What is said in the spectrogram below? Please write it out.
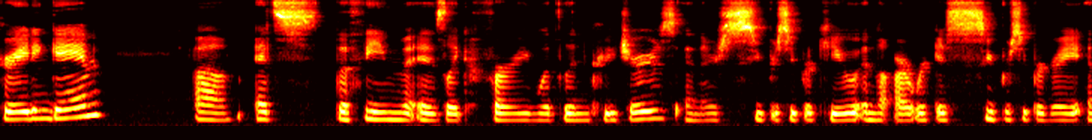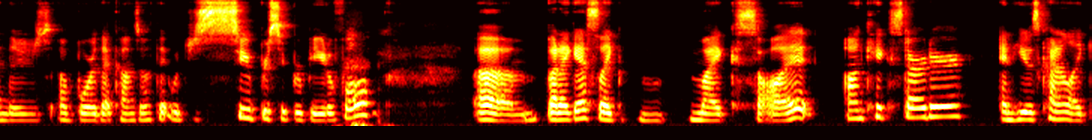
creating game. Um, it's the theme is like furry woodland creatures, and they're super super cute, and the artwork is super super great, and there's a board that comes with it, which is super super beautiful. Um, but I guess like Mike saw it on Kickstarter, and he was kind of like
